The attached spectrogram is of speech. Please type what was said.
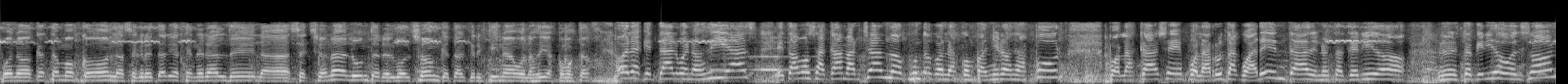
Bueno, acá estamos con la secretaria general de la seccional, Unter El Bolsón. ¿Qué tal, Cristina? Buenos días, ¿cómo estás? Hola, ¿qué tal? Buenos días. Estamos acá marchando junto con los compañeros de ASPUR por las calles, por la ruta 40 de nuestro querido, de nuestro querido Bolsón,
